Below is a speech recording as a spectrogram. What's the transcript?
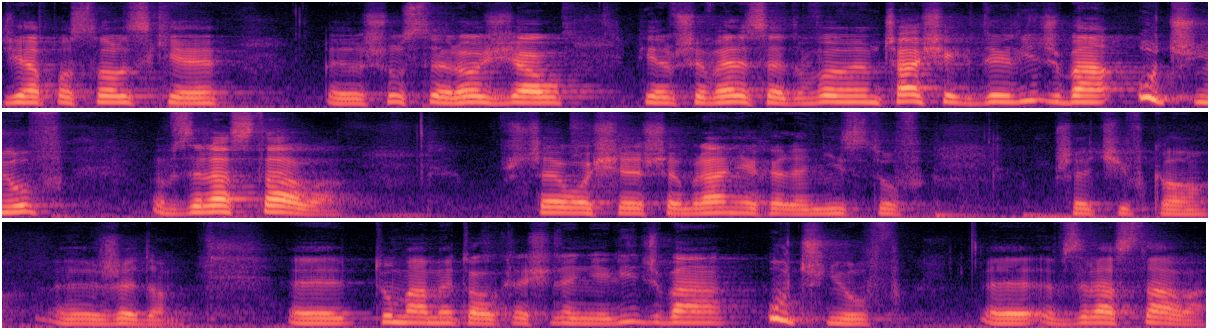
Dzieje apostolskie, szósty rozdział, pierwszy werset. W owym czasie, gdy liczba uczniów wzrastała, wszczęło się szemranie helenistów przeciwko e, Żydom. E, Tu mamy to określenie liczba uczniów e, wzrastała.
